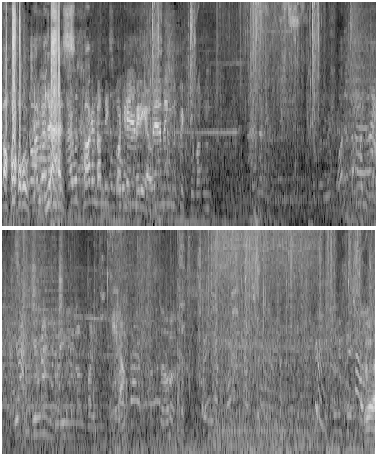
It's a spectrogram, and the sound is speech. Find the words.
Oh, No, I'm not- yes! I was talking about these fucking videos. Spamming the picture button. It's really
